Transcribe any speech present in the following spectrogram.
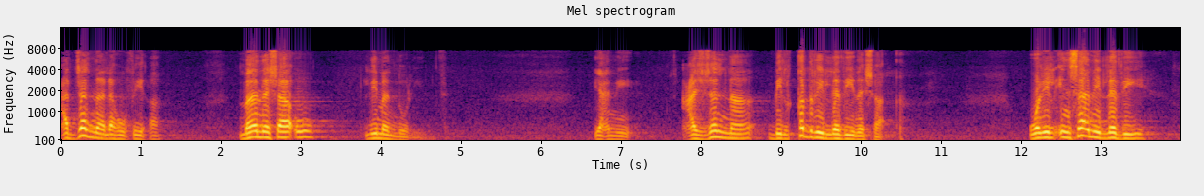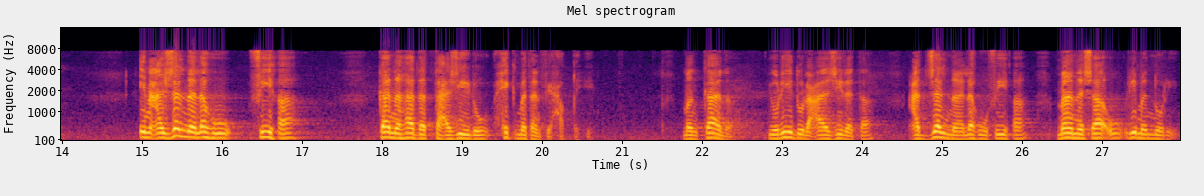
عجلنا له فيها. ما نشاء لمن نريد. يعني عجلنا بالقدر الذي نشاء. وللإنسان الذي إن عجلنا له فيها كان هذا التعجيل حكمة في حقه. من كان يريد العاجلة عجلنا له فيها ما نشاء لمن نريد.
